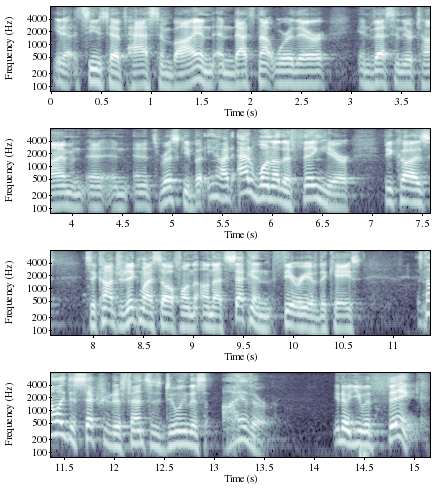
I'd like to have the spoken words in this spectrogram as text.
you know, it seems to have passed him by, and, and that's not where they're investing their time, and, and, and it's risky. But, you know, I'd add one other thing here because to contradict myself on, on that second theory of the case, it's not like the Secretary of Defense is doing this either. You know, you would think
